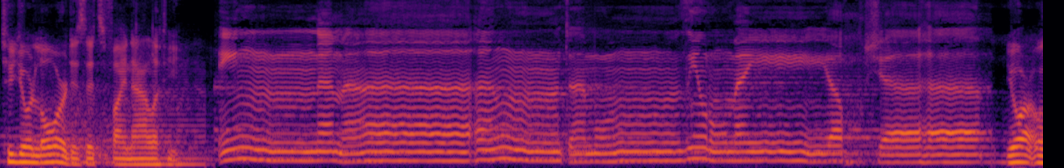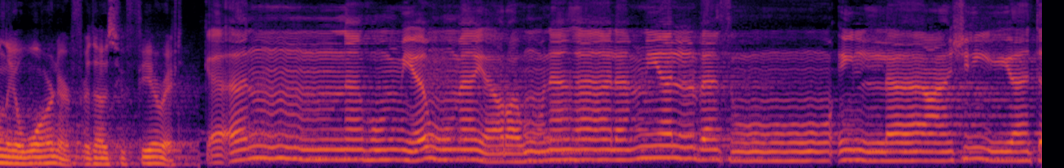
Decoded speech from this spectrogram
To your Lord is its finality. إنما أنت منذر من يخشاها You are only a warner for those who fear it. كأنهم يوم يرونها لم يلبثوا إلا عشية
